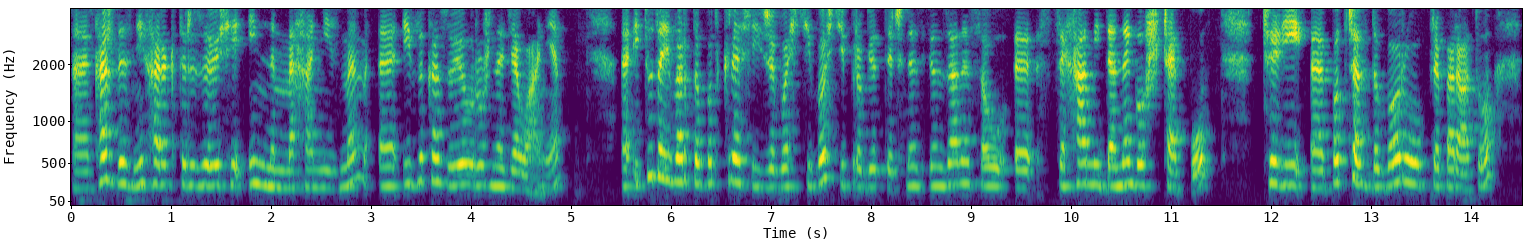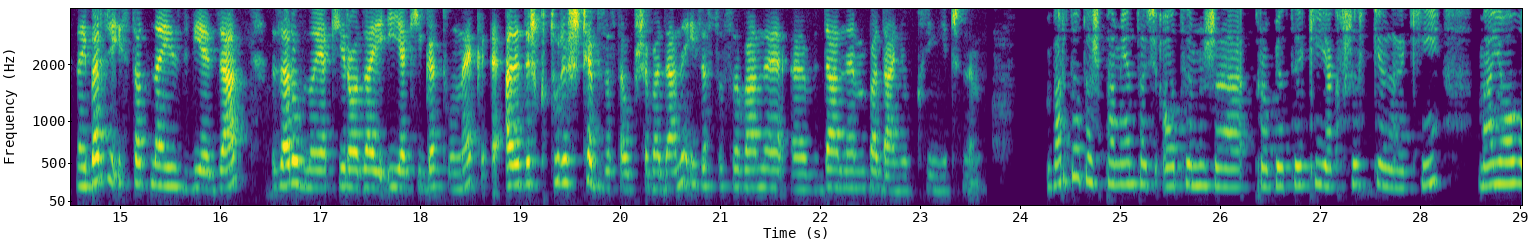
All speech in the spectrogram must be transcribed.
E, każde z nich charakteryzuje się innym mechanizmem i wykazują różne działanie. E, I tutaj warto podkreślić, że właściwości probiotyczne związane są e, z cechami danego szczepu, czyli e, podczas doboru preparatu najbardziej istotna jest wiedza, zarówno jaki rodzaj i jaki gatunek, ale też który szczep został przebadany i zastosowany w danym badaniu klinicznym. Warto też pamiętać o tym, że probiotyki, jak wszystkie leki, mają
